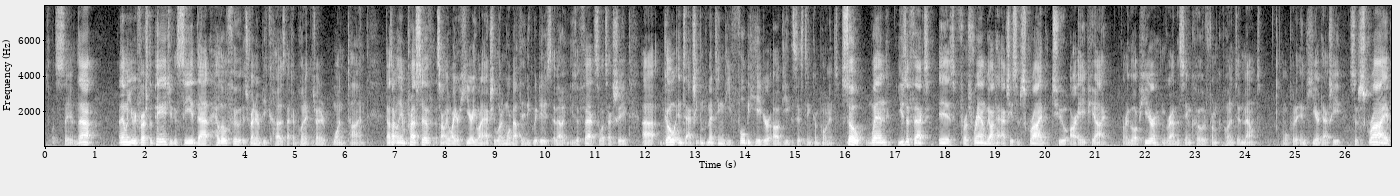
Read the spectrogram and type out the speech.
So let's save that. And then when you refresh the page, you can see that hello foo is rendered because that component is rendered one time. That's not really impressive. That's not really why you're here. You want to actually learn more about the nitty gritties about UseEffect. So let's actually uh, go into actually implementing the full behavior of the existing component. So when use effect is first ran, we want to actually subscribe to our API. We're to go up here and grab the same code from component did mount. And we'll put it in here to actually subscribe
